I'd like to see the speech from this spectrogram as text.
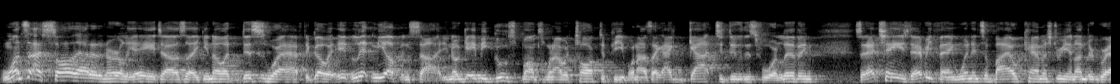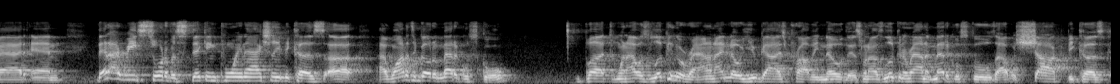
once i saw that at an early age i was like you know what? This is where i have to go. It, it lit me up inside you know gave me goosebumps when i would talk to people and i was like i got to do this for a living. So that changed everything. Went into biochemistry in undergrad and then i reached sort of a sticking point actually because uh, i wanted to go to medical school but when I was looking around, and I know you guys probably know this, when I was looking around at medical schools, I was shocked because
